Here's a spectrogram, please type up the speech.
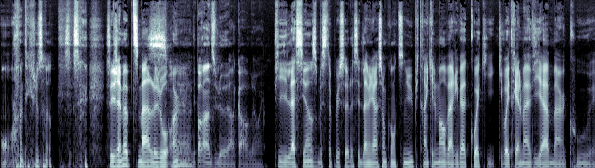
on... c'est- jamais optimal le jour Ouais, 1. On n'est pas rendu là encore, là, ouais. Puis la science, ben, c'est un peu ça, c'est de l'amélioration continue, puis tranquillement on va arriver à de quoi qui, qui va être réellement viable à un coût euh,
